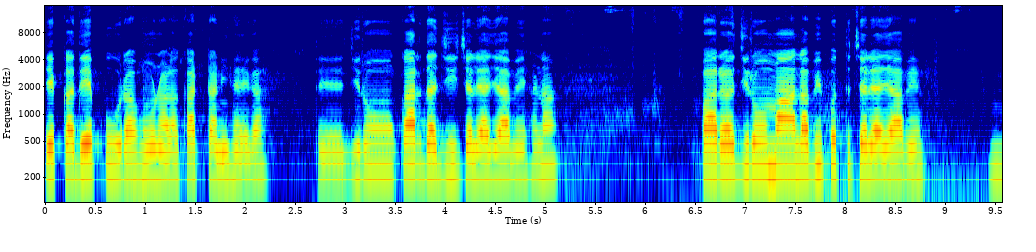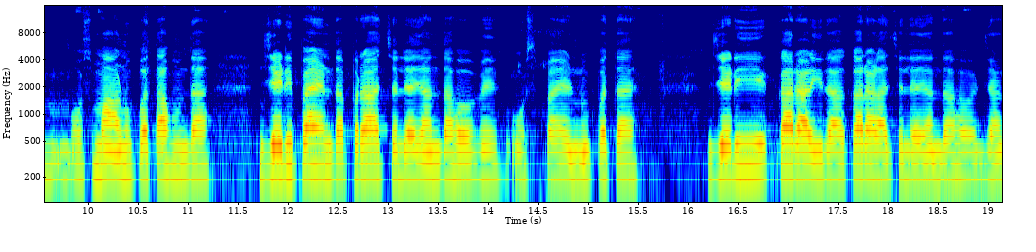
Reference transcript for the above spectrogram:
ਇਹ ਕਦੇ ਪੂਰਾ ਹੋਣ ਵਾਲਾ ਘਾਟਾ ਨਹੀਂ ਹੈਗਾ ਤੇ ਜਦੋਂ ਘਰ ਦਾ ਜੀ ਚਲਿਆ ਜਾਵੇ, ਹਨਾ, ਪਰ ਜਦੋਂ ਮਾਂ ਦਾ ਵੀ ਪੁੱਤ ਚਲਿਆ ਜਾਵੇ ਉਸ ਮਾਂ ਨੂੰ ਪਤਾ ਹੁੰਦਾ, ਜਿਹੜੀ ਭੈਣ ਦਾ ਭਰਾ ਚਲਿਆ ਜਾਂਦਾ ਹੋਵੇ, ਉਸ ਭੈਣ ਨੂੰ ਪਤਾ ਹੈ ਜਿਹੜੀ ਘਰ ਵਾਲੀ ਦਾ ਘਰ ਵਾਲਾ ਚਲਿਆ ਜਾਂਦਾ, ਹੋ ਜਾਂ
